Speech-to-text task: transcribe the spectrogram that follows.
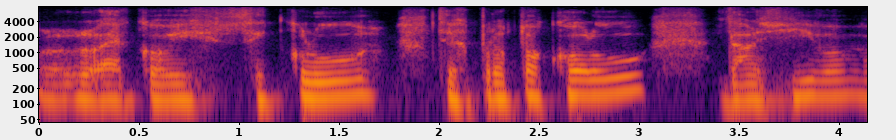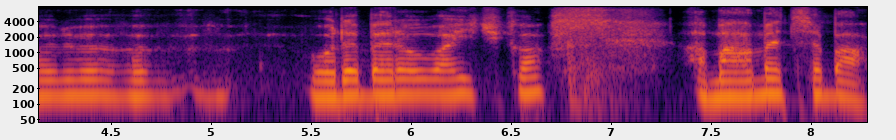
lékových cyklů, těch protokolů, další odeberou vajíčko a máme třeba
